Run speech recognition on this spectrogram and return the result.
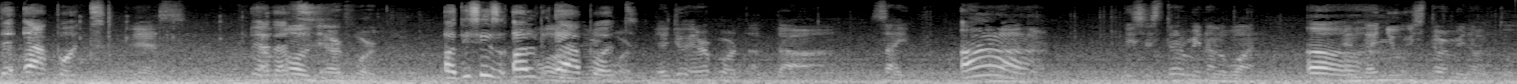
The airport. Yes. Yeah, The that's. old airport. Oh, this is old Old airport. Jeju airport at the side. Ah. Another. This is terminal one. Oh. And the new is terminal two.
